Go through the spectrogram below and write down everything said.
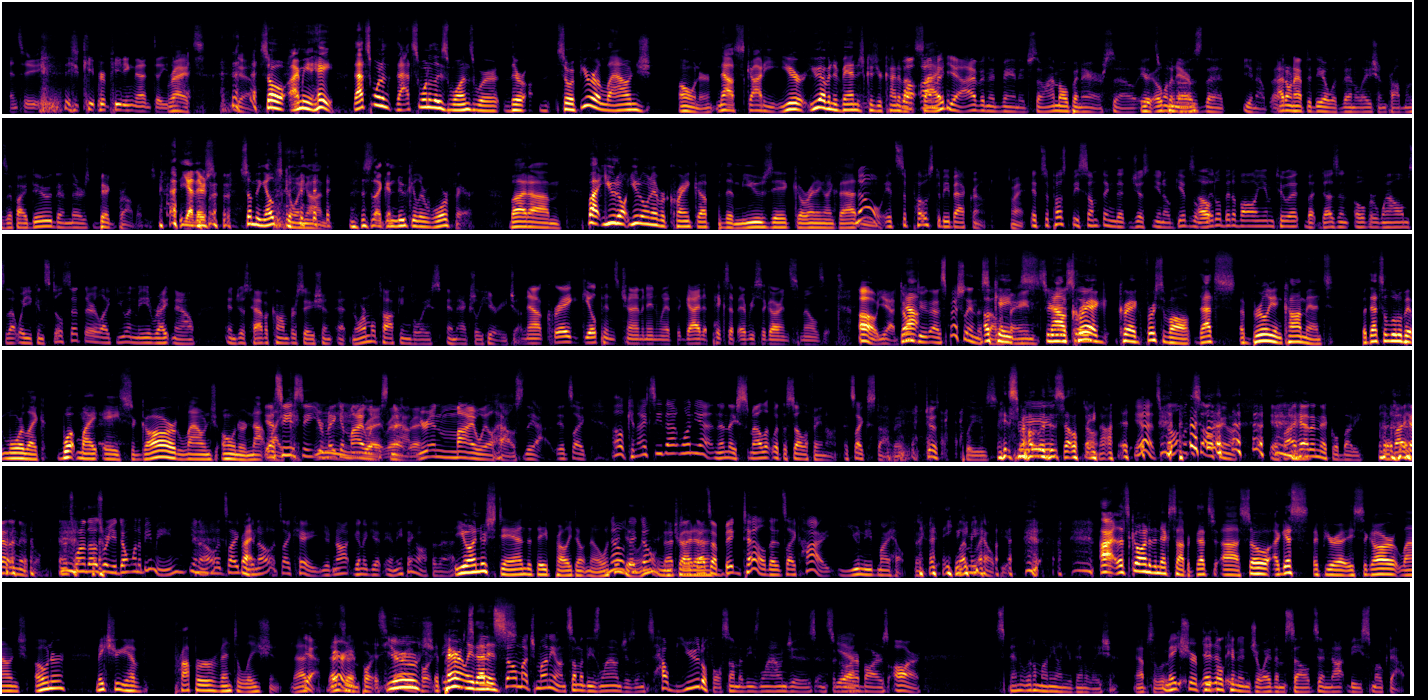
and so you, you keep repeating that until you die. right. Yeah. So I mean, hey, that's one of that's one of those ones where they're. So if you're a lounge owner now, Scotty, you're you have an advantage because you're kind of well, outside. I'm, yeah, I have an advantage, so I'm open air. So You're it's one open of air. those that you know I don't have to deal with ventilation problems. If I do, then there's big problems. yeah, there's something else going on. It's like a nuclear warfare. But um, but you don't you don't ever crank up the music or anything like that. no, it's supposed to be background. Right. It's supposed to be something that just you know gives a Oh. little bit of volume to it, but doesn't overwhelm. So that way you can still sit there like you and me right now and just have a conversation at normal talking voice and actually hear each other. Now Craig Gilpin's chiming in with the guy that picks up every cigar and smells it. Oh yeah, don't Now- do that, especially in the Okay. cellophane. s- Now, Craig, Craig. First of all, that's a brilliant comment, but that's a little bit more like what might a cigar lounge owner not Yeah, like? see, see, you're making my Mm, list right, now. right. You're in my wheelhouse. Yeah, it's like, oh, can I see that one? Yeah, and then they smell it with the cellophane on. It's like, stop it, just please. They smell it with the cellophane don't. on it. Yeah, smell it with the cellophane on. If I had a nickel, buddy, if I had a nickel, and it's one of those where you don't want to be mean. You know, it's like, Right. you know, it's like, hey, you're not gonna get anything off of that. You understand that they probably don't know what no, they're doing. No, they doing. don't. That, try that- to, that's a big tell that it's like, hi, you need my help. Thank you. You Let me help you. All right, let's go on to the next topic. That's uh, so. I guess if you're a cigar lounge owner, make sure you have proper ventilation. That's, yeah, that's very a- important. It's very huge. important. Apparently you that spend is- so much money on some of these lounges, and how beautiful some of these lounges and cigar Yeah. bars are. Spend a little money on your ventilation. Absolutely. Make sure there's a- people can enjoy themselves and not be smoked out.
